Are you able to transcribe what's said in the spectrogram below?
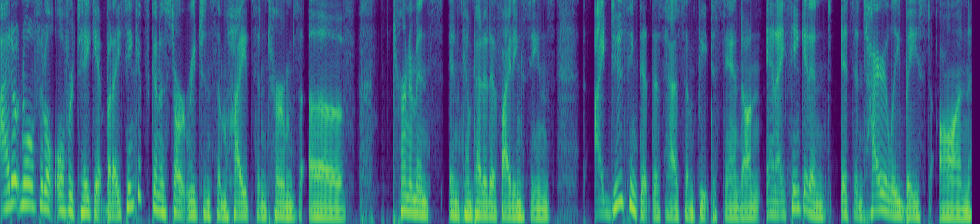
I don't know if it'll overtake it, but I think it's going to start reaching some heights in terms of tournaments and competitive fighting scenes. I do think that this has some feet to stand on, and I think it it's entirely based on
